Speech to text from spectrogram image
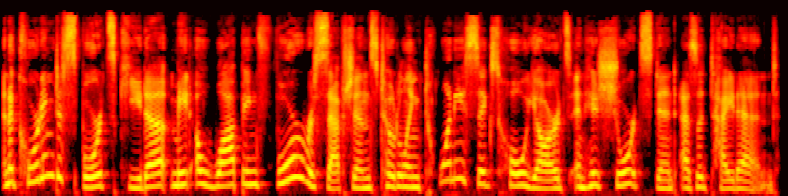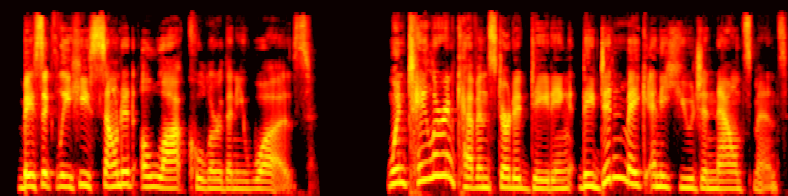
and according to Sportskeeda, made a whopping four receptions totaling 26 whole yards in his short stint as a tight end. Basically, he sounded a lot cooler than he was. When Taylor and Kevin started dating, they didn't make any huge announcements.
